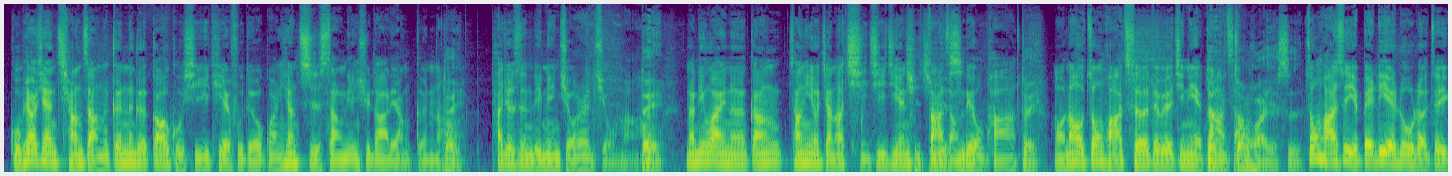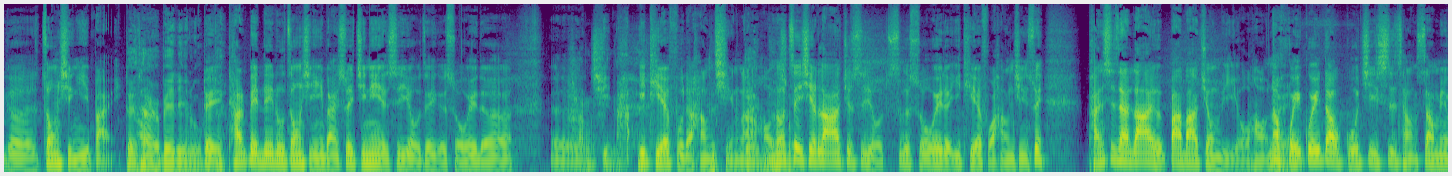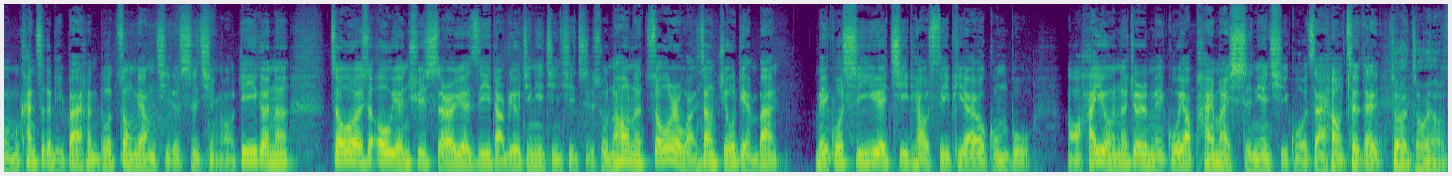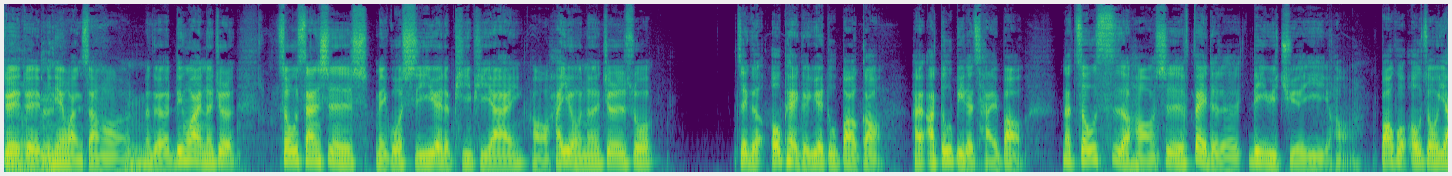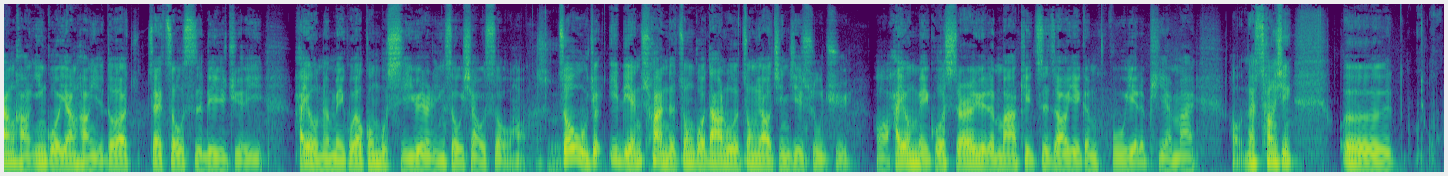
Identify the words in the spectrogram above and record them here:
股票现在强涨的跟那个高股息 ETF 都有关，像至上连续拉两根，对，它就是零零九二九嘛，对。那另外呢，刚刚昌兴有讲到起基今天大涨六趴，对，好，然后中华车对不对？今天也大涨，中华也是，中华是也被列入了这个中型一百，对，它有被列入，对，它被列入中型一百，所以今天也是有这个所谓的呃行情。ETF 的行情啦。好，然后这些拉就是有这个所谓的 ETF 行情，所以。盘是在拉，有爸爸这种理由哈。那回归到国际市场上面，我们看这个礼拜很多重量级的事情哦。第一个呢，周二是欧元区十二月 ZW 经济景气指数，然后呢，周二晚上九点半，美国十一月季调 CPI 要公布哦。还有呢，就是美国要拍卖十年期国债哈，这在这很重要。对对，明天晚上哦，那个另外呢，就是周三是美国十一月的 PPI 哦，还有呢，就是说这个 OPEC 月度报告，还有 Adobe 的财报。那周四哈是 Fed 的利率决议哈，包括欧洲央行、英国央行也都要在周四利率决议。还有呢，美国要公布十一月的零售销售哈。周五就一连串的中国大陆的重要经济数据哦，还有美国十二月的 Market 制造业跟服务业的 PMI。好，那创新呃。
